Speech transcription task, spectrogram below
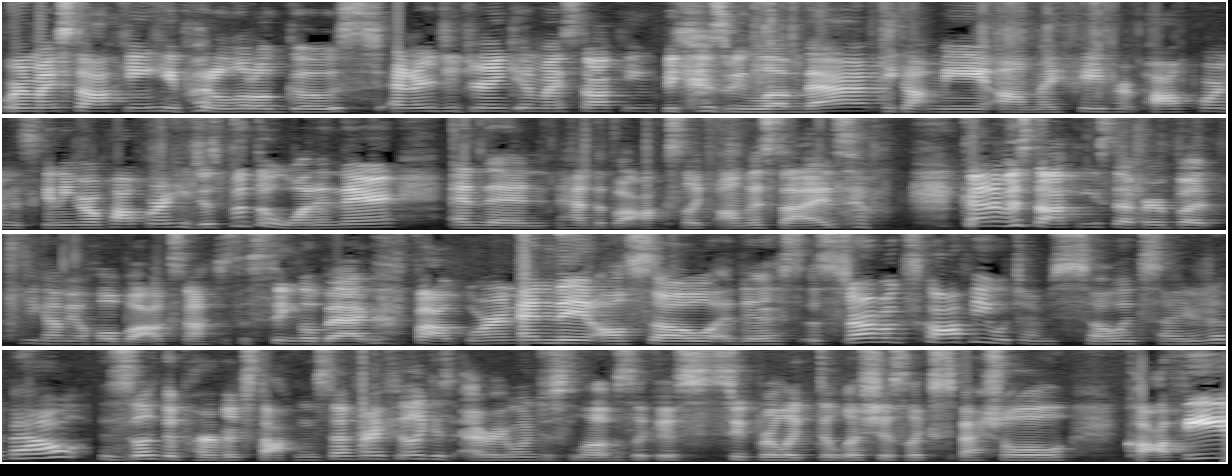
were in my stocking. He put a little ghost energy drink in my stocking because we love that. He got me um, my favorite popcorn, the Skinny Girl popcorn. He just put the one in there and then had the box like on the side. So kind of a stocking stuffer, but he got me a whole box, not just a single bag of popcorn. And then also this Starbucks coffee, which I'm so excited about. This is like the perfect stocking stuffer, I feel like, because everyone just loves like a super like delicious like special coffee.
